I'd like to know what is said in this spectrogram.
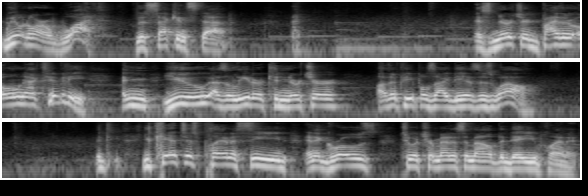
we don't know our what. The second step is nurtured by their own activity. And you, as a leader, can nurture other people's ideas as well. It, you can't just plant a seed and it grows to a tremendous amount the day you plant it.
